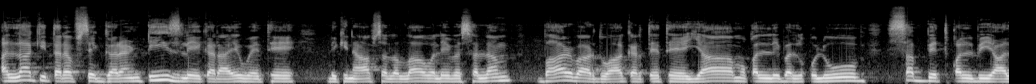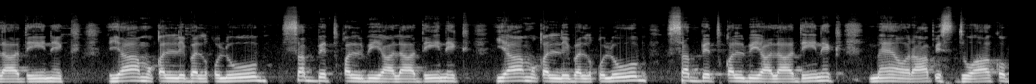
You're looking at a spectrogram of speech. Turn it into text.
اللہ کی طرف سے گارنٹیز لے کر آئے ہوئے تھے، لیکن آپ صلی اللہ علیہ وسلم بار بار دعا کرتے تھے، یا مقلب القلوب ثبت قلبی اعلیٰ دینک، یا مقلب القلوب ثبت قلبی اعلیٰ دینک، یا مقلب القلوب ثبت قلبی اعلیٰ دینک۔ میں اور آپ اس دعا کو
